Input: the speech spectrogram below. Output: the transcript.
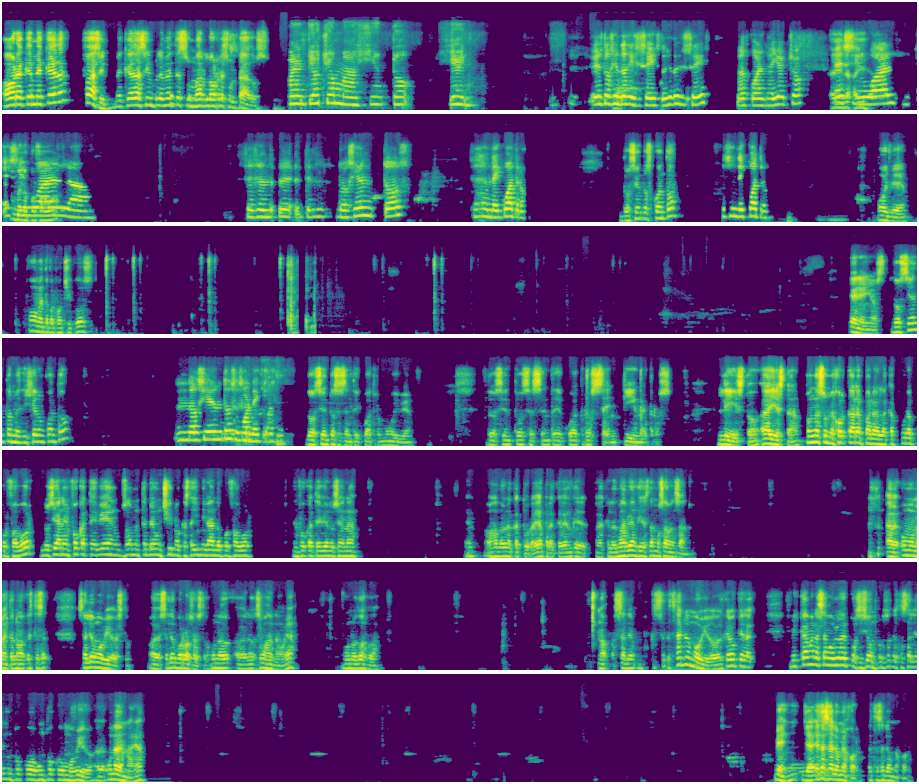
Ahora, ¿qué me queda? Fácil, me queda simplemente sumar los resultados. 48 más 100. Es 216. 216 más 48 Ahí- es ahí. igual, es Súmelo, por favor. igual a 60, eh, eh, 264. ¿200 cuánto? 64. Muy bien. Un momento, por favor, chicos. Niños. ¿200 me dijeron cuánto? 264. 264, muy bien. 264 centímetros. Listo, ahí está. Ponga su mejor cara para la captura, por favor. Luciana, enfócate bien. Solamente veo un chino que está ahí mirando, por favor. Enfócate bien, Luciana. Bien, Vamos a dar una captura, ya, para que vean que, para que los demás vean que ya estamos avanzando. A ver, un momento, no, sa- salió movido esto. A ver, salió borroso esto. Uno, a ver, hacemos de nuevo, ¿ya? Uno, dos, va. No, sale, sale movido. Creo que la, mi cámara se ha movido de posición, por eso que está saliendo un poco, un poco movido. A ver, una vez más, ¿ya? Bien, ya, esta salió mejor. Esta salió mejor.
